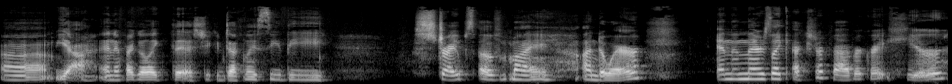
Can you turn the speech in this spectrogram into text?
Um, yeah, and if I go like this, you can definitely see the stripes of my underwear. And then there's like extra fabric right here.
